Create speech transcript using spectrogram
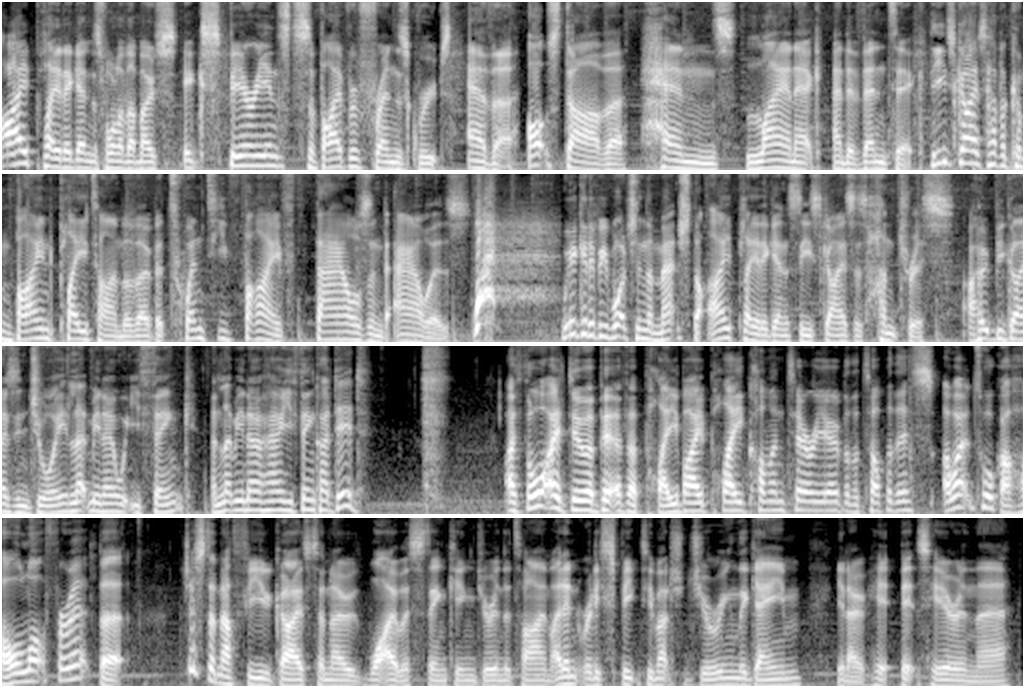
I played against one of the most experienced Survivor Friends groups ever. Otzdarva, Hens, Lionnek, and Eventic. These guys have a combined playtime of over 25,000 hours. What? We're going to be watching the match that I played against these guys as Huntress. I hope you guys enjoy. Let me know what you think, and let me know how you think I did. I thought I'd do a bit of a play-by-play -play commentary over the top of this. I won't talk a whole lot for it, but just enough for you guys to know what I was thinking during the time. I didn't really speak too much during the game, you know, hit bits here and there.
